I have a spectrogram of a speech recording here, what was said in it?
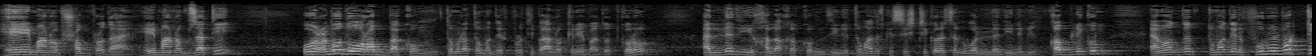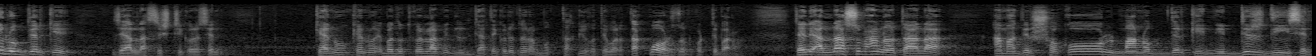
হে মানব সম্প্রদায়, হে মানব জাতি, উবুদু রাব্বাকুম, তোমরা তোমাদের প্রতিপালকের ইবাদত করো। আল্লাযী খালাকাকুম, যিনি তোমাদেরকে সৃষ্টি করেছেন, ওয়াল্লাযীন মিন ক্বাবলিকুম, এমন তোমাদের পূর্ববর্তী লোকদেরকে যে আল্লাহ সৃষ্টি করেছেন। কেন কেন এবাদত করে লাভ যাতে করে তোরা মোত্তাকি হতে পারো তাকুয়া অর্জন করতে পারো। তাইলে আল্লাহ সুবহান তালা আমাদের সকল মানবদেরকে নির্দেশ দিয়েছেন,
